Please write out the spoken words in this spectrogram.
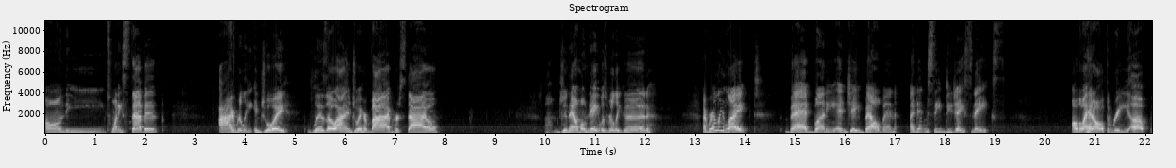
on the 27th. I really enjoy Lizzo. I enjoy her vibe, her style. Um, Janelle Monáe was really good. I really liked Bad Bunny and J Balvin. I didn't see DJ Snakes, although I had all three up.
